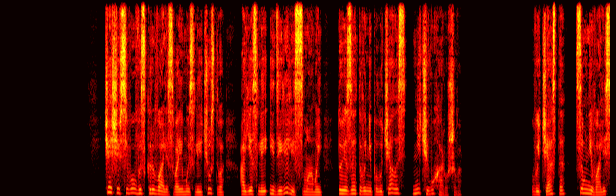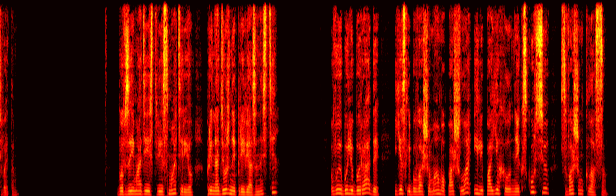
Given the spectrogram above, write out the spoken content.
Чаще всего вы скрывали свои мысли и чувства, а если и делились с мамой, то из этого не получалось ничего хорошего вы часто сомневались в этом. Во взаимодействии с матерью при надежной привязанности вы были бы рады, если бы ваша мама пошла или поехала на экскурсию с вашим классом.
